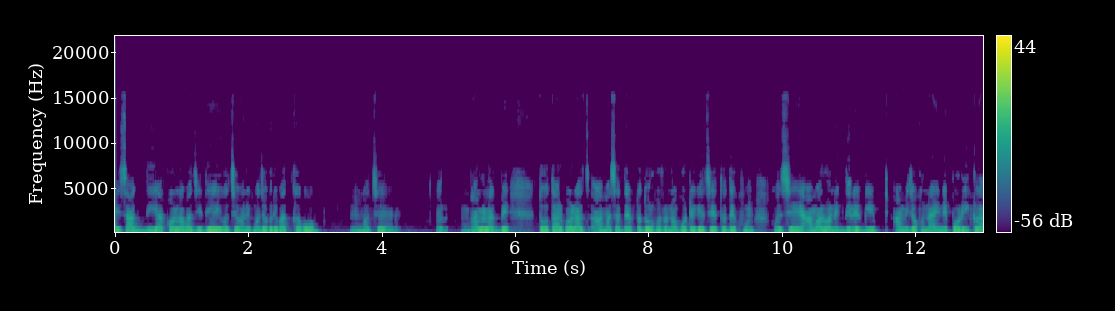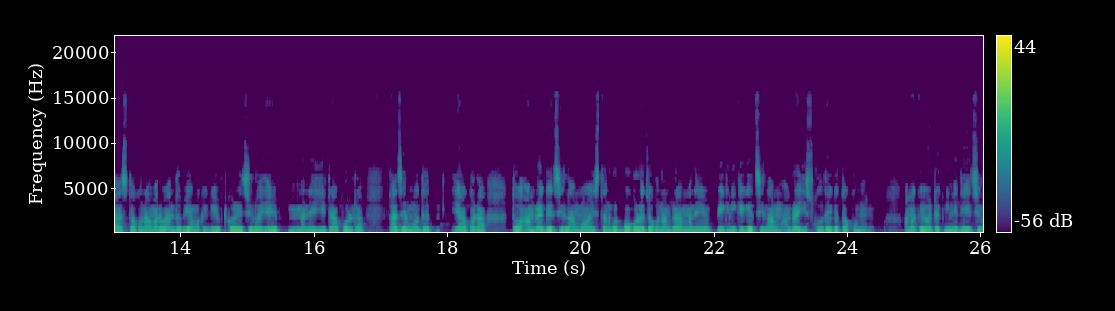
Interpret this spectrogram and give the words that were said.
এই শাক দিয়ে আর করলা ভাজি দিয়েই হচ্ছে অনেক মজা করে ভাত খাব। হচ্ছে ভালো লাগবে। তো তারপর আজ আমার সাথে একটা দুর্ঘটনা ঘটে গেছে। তো দেখুন হচ্ছে আমার অনেক দিনের গিফট আমি যখন নাইনে পড়ি ক্লাস তখন আমার বান্ধবী আমাকে গিফট করেছিল এই মানে ইটা ফুলটা কাজের মধ্যে ইয়া করা। তো আমরা গেছিলাম মহেস্থানগড় বগুড়া যখন আমরা মানে পিকনিকে গেছিলাম, আমরা স্কুল থেকে তখন আমাকে এটা কিনে দিয়েছিল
